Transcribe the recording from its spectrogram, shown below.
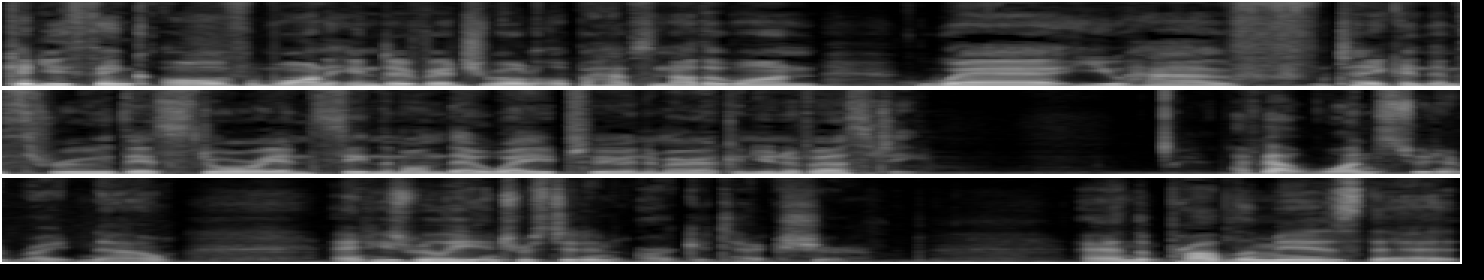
Can you think of one individual or perhaps another one where you have taken them through this story and seen them on their way to an American university? I've got one student right now, and he's really interested in architecture. And the problem is that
